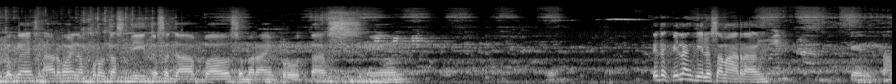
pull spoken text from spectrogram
Ito guys, araw ngayon ng prutas dito sa Davao. So maraming prutas. Ngayon. Ito, ilang kilo sa marang? Kenta.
